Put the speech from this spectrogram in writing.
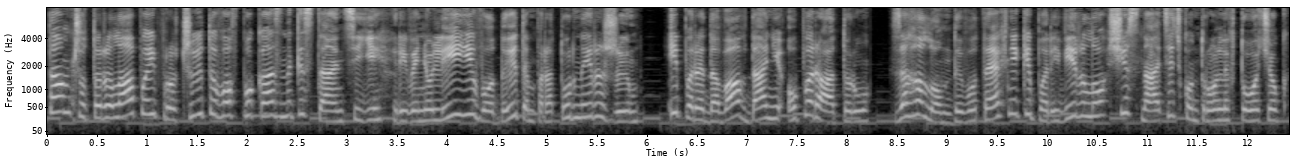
Там чотирилапий прочитував показники станції, рівень олії, води, температурний режим і передавав дані оператору. Загалом дивотехніки перевірило 16 контрольних точок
